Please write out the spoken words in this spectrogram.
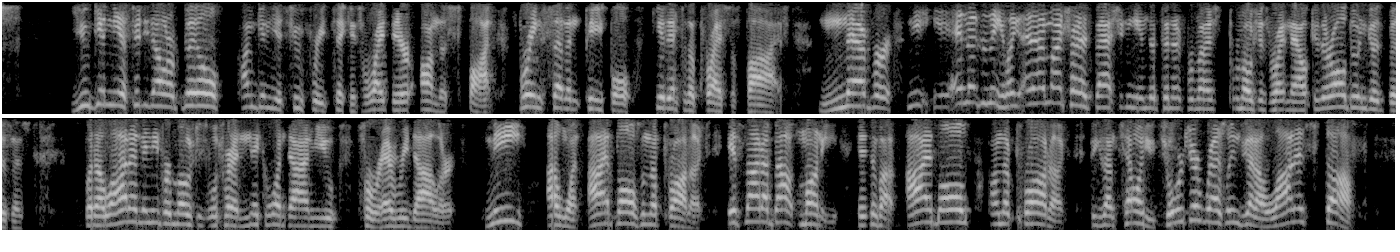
you give me a $50 bill, I'm giving you two free tickets right there on the spot. Bring seven people, get in for the price of five. Never, and that's the thing. Like, and I'm not trying to bash any independent promotions right now because they're all doing good business. But a lot of indie promotions will try to nickel and dime you for every dollar. Me, I want eyeballs on the product. It's not about money. It's about eyeballs on the product. Because I'm telling you, Georgia Wrestling's got a lot of stuff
